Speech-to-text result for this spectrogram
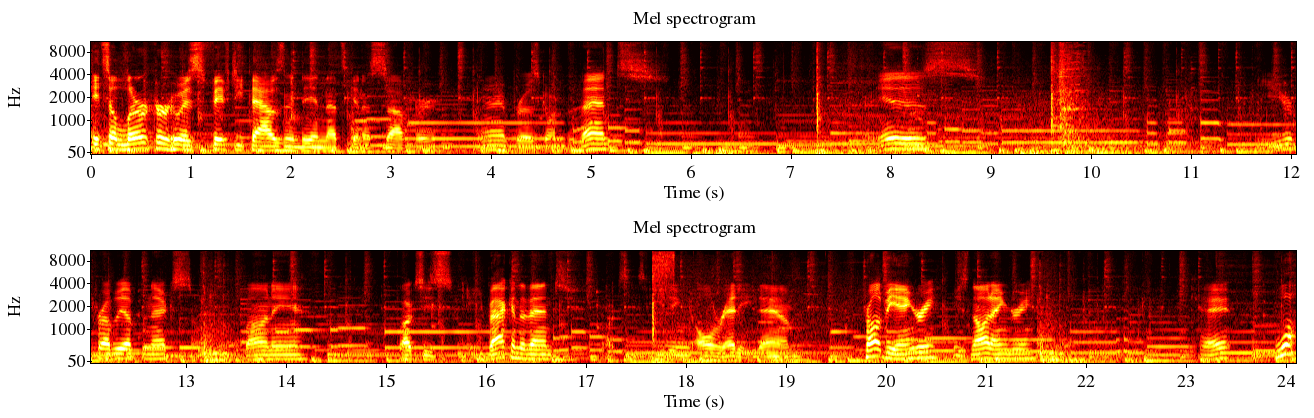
It's a lurker who has 50,000 in that's gonna suffer. Alright, bro's going to the vent. Is. You're probably up next. Bonnie. Foxy's back in the vent. Foxy's eating already. Damn. Probably be angry. He's not angry. Okay. Whoa!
